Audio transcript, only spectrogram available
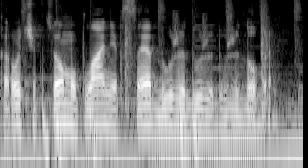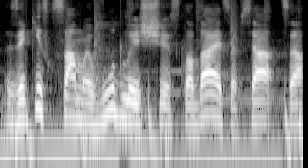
Коротше, в цьому плані все дуже-дуже дуже добре. З яких саме вудлищ складається вся ця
